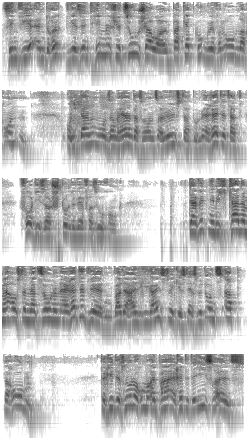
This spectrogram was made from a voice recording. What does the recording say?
sind wir entrückt, wir sind himmlische Zuschauer, im Parkett gucken wir von oben nach unten und danken unserem Herrn, dass er uns erlöst hat und errettet hat vor dieser Stunde der Versuchung. Da wird nämlich keiner mehr aus den Nationen errettet werden, weil der Heilige Geist weg ist, der ist mit uns ab nach oben. Da geht es nur noch um ein paar Errettete Israels.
